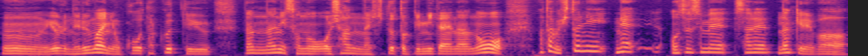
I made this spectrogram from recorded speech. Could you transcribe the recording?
うん、夜寝る前にお香を炊くっていう、な、何そのおしゃんなひとときみたいなのを、まあ多分人にね、おすすめされなければ、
